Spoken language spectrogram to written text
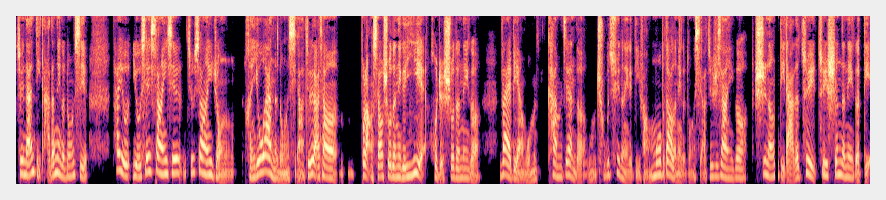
最难抵达的那个东西，他有有些像一些，就像一种很幽暗的东西啊，就有点像布朗肖说的那个夜，或者说的那个。外边我们看不见的，我们出不去的那个地方，摸不到的那个东西啊，就是像一个势能抵达的最最深的那个点，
